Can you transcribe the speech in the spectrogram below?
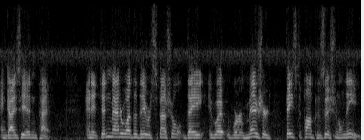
and guys you didn't pay. And it didn't matter whether they were special, they were measured based upon positional need.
